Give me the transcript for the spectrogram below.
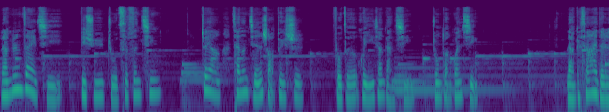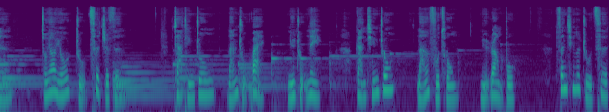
两个人在一起必须主次分清，这样才能减少对视，否则会影响感情，中断关系。两个相爱的人总要有主次之分，家庭中男主外，女主内；感情中男服从。女让步，分清了主次，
